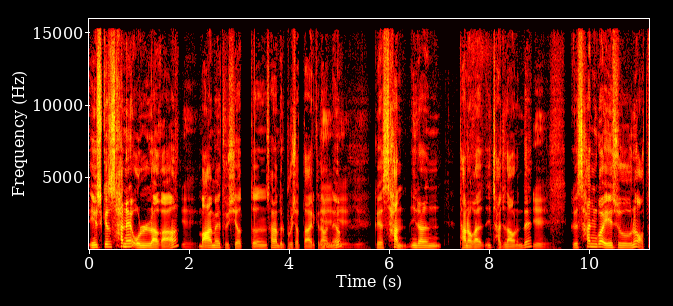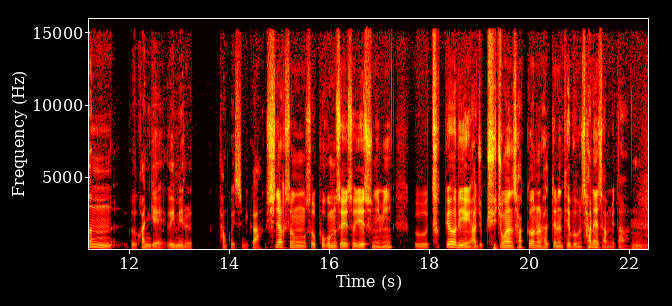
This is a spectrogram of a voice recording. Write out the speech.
예수께서 산에 올라가 예, 마음에 두셨던 사람들 을 부르셨다 이렇게 나왔네요. 예, 예, 그 산이라는 단어가 자주 나오는데 예. 그 산과 예수는 어떤 그 관계 의미를 담고 있습니까? 그 신약성서 복음서에서 예수님이 그 특별히 아주 귀중한 사건을 할 때는 대부분 산에서 합니다. 음.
